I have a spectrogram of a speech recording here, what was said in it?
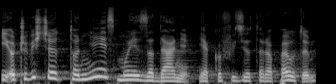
I oczywiście to nie jest moje zadanie jako fizjoterapeuty,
